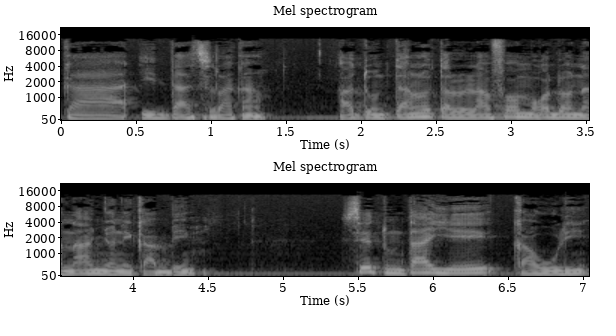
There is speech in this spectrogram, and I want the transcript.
ka i da sira kan a tun talo o talo la fɔ mɔgɔ dɔ nana ɲɔni ka bin se tun t'a ye ka wuli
